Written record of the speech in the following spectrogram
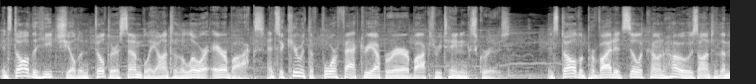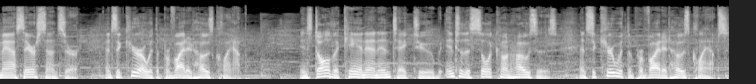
Install the heat shield and filter assembly onto the lower air box and secure with the four factory upper air box retaining screws. Install the provided silicone hose onto the mass air sensor and secure it with the provided hose clamp. Install the K&N intake tube into the silicone hoses and secure with the provided hose clamps.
